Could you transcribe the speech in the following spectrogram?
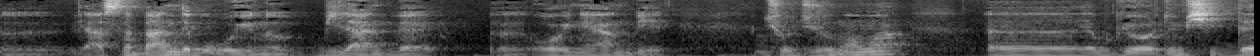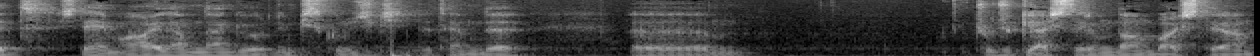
e, aslında ben de bu oyunu bilen ve e, oynayan bir çocuğum ama e, ya bu gördüğüm şiddet işte hem ailemden gördüğüm psikolojik şiddet hem de e, çocuk yaşlarımdan başlayan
